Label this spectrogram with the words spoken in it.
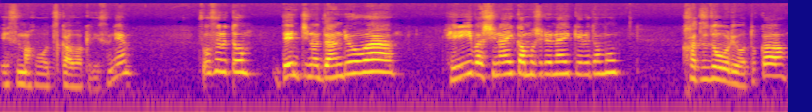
えスマホを使うわけですよね。そうすると、電池の残量は減りはしないかもしれないけれども、活動量とか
